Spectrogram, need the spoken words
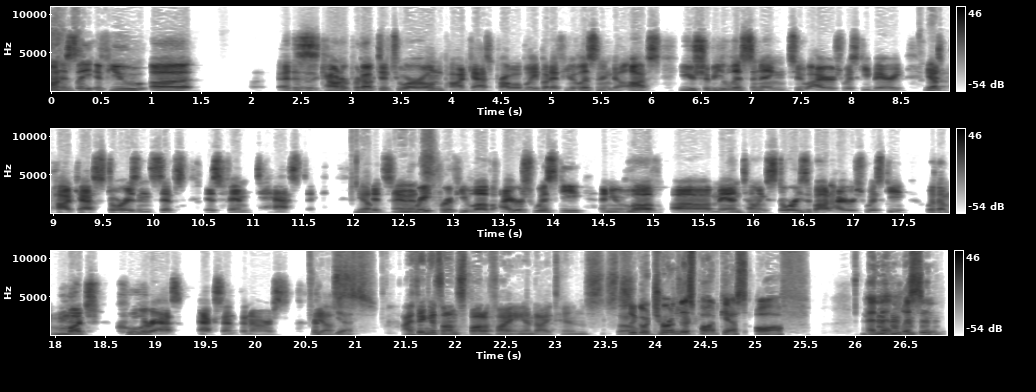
Honestly, if you uh uh, this is counterproductive to our own podcast probably, but if you're listening to us, you should be listening to Irish Whiskey Barry. His podcast Stories and Sips is fantastic. Yep. It's and great it's, for if you love Irish whiskey and you love a man telling stories about Irish whiskey with a much cooler ass accent than ours. yes. Yes. I think it's on Spotify and iTunes. So, So, go turn this podcast off and then listen.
